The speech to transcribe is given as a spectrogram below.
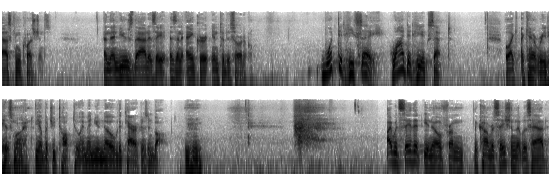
ask him questions, and then use that as, a, as an anchor into this article. What did he say? Why did he accept? Well, I, I can't read his mind. Yeah, but you talk to him and you know the characters involved. Mm-hmm. I would say that, you know, from the conversation that was had,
